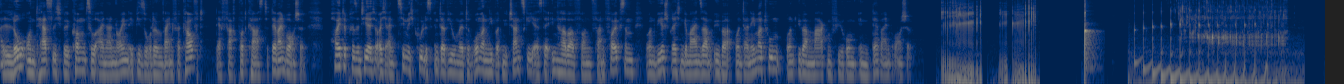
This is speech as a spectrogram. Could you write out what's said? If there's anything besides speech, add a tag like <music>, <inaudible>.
Hallo und herzlich willkommen zu einer neuen Episode Wein verkauft, der Fachpodcast der Weinbranche. Heute präsentiere ich euch ein ziemlich cooles Interview mit Roman Niewodniczanski. Er ist der Inhaber von Van Volksem und wir sprechen gemeinsam über Unternehmertum und über Markenführung in der Weinbranche.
